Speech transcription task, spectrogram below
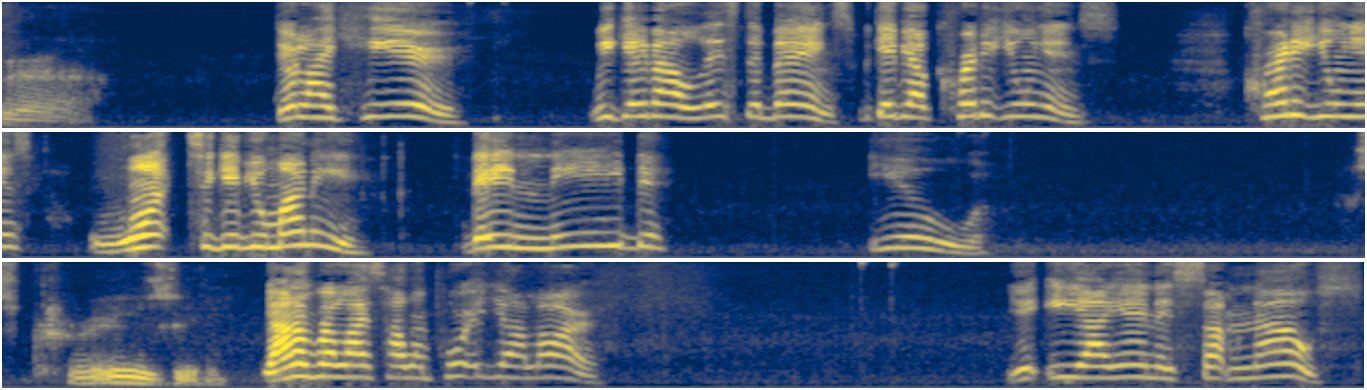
bruh? They're like here. We gave out list of banks. We gave out credit unions. Credit unions want to give you money. They need you. It's crazy. Y'all don't realize how important y'all are. Your EIN is something else.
